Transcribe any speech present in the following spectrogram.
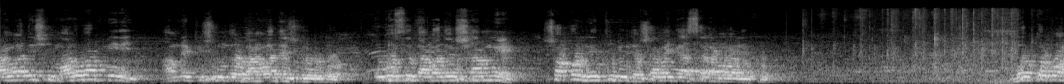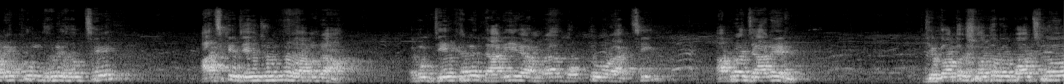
বাংলাদেশি মনোভাব নিয়েই আমরা একটি সুন্দর বাংলাদেশ গড়ব উপস্থিত আমাদের সামনে সকল নেতৃবৃন্দ, সবাইকে আসসালাম আলাইকুম। বক্তব্য অনেকক্ষণ ধরে হচ্ছে, আজকে যে জন্য আমরা এবং যেখানে দাঁড়িয়ে আমরা বক্তব্য রাখছি, আপনারা জানেন যে গত সতেরো বছর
